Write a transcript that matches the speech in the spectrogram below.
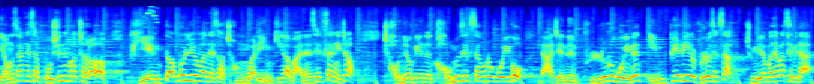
영상에서 보시는 것처럼 BMW만에서 정말 인기가 많은 색상이죠. 저녁에는 검은 색상으로 보이고 낮에는 블루로 보이는 Imperial Blue 색상 준비 한번 해봤습니다.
